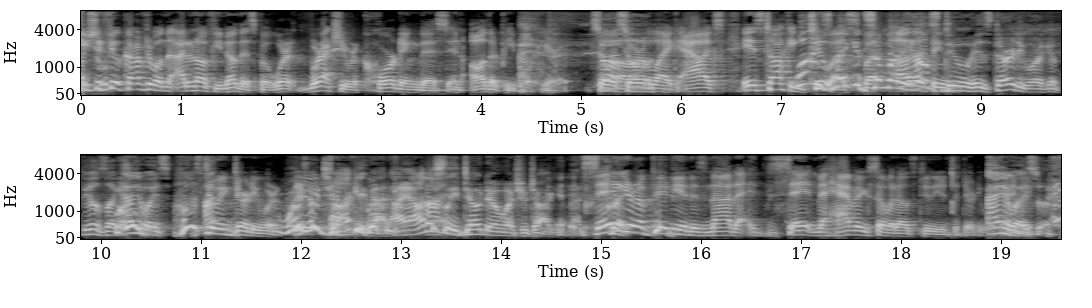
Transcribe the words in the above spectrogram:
you should feel comfortable. I don't know if you know this, but we're we're actually recording this, and other people hear it. So oh. it's sort of like Alex is talking well, to he's us. making somebody else people... do his dirty work. It feels like. Anyways, who's doing dirty work? What There's are you no talking about? I honestly don't know what you're talking about. Saying Great. your opinion is not a, say having someone else do the dirty work. Anyways, anyway. uh,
